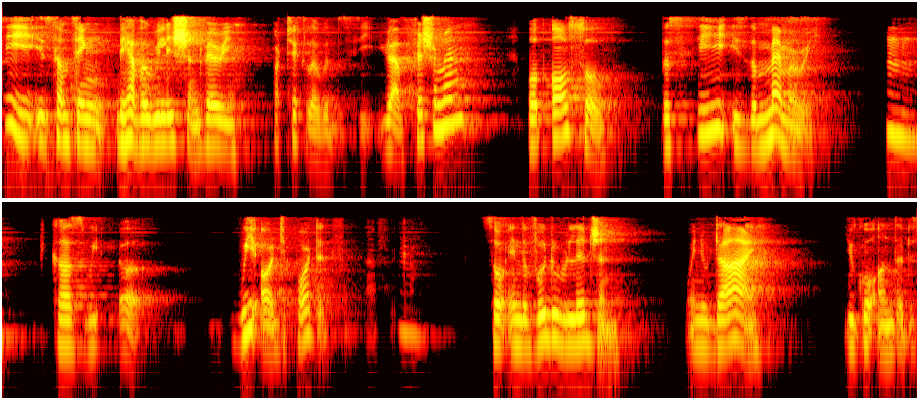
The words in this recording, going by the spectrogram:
sea is something, they have a relation very particular with the sea. You have fishermen, but also the sea is the memory. Hmm. Because we, uh, we are deported from Africa. Hmm. So in the voodoo religion, when you die, you go under the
